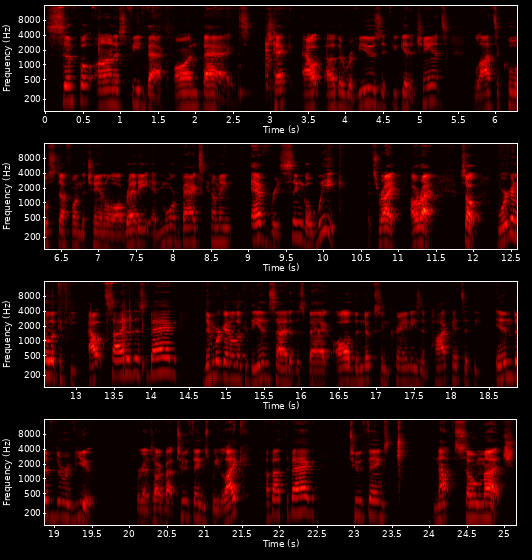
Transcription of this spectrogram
simple, honest feedback on bags. Check out other reviews if you get a chance. Lots of cool stuff on the channel already, and more bags coming every single week. That's right. All right. So we're going to look at the outside of this bag. Then we're going to look at the inside of this bag, all the nooks and crannies and pockets at the end of the review. We're going to talk about two things we like about the bag, two things not so much,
